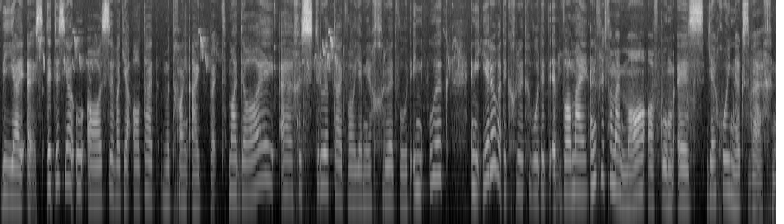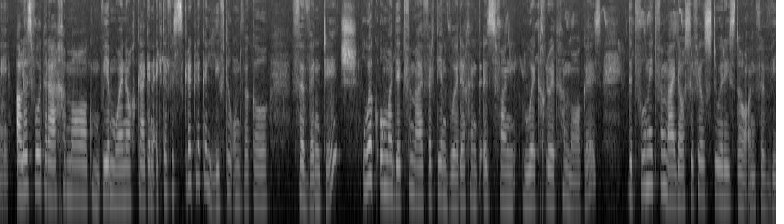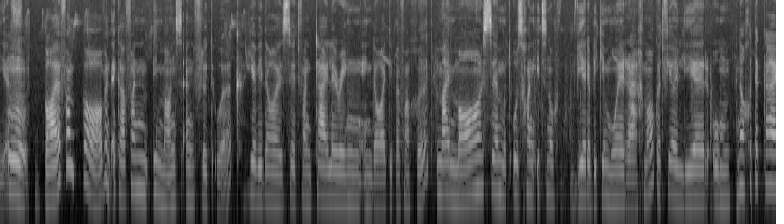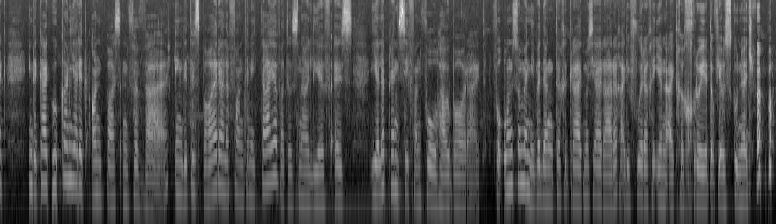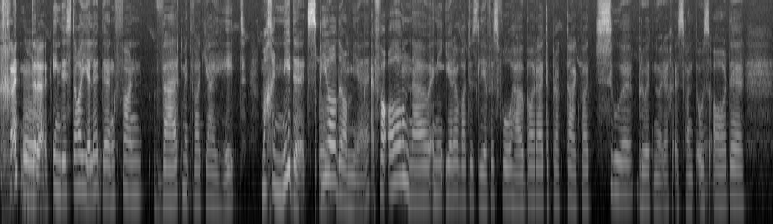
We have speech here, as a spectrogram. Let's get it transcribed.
wie jy is. Dit is jou oase wat jy altyd moet gaan uitput. Maar daai uh, gestrooptheid waar jy mee groot word en ook in die era wat ek groot geword het eh, waar my invloed van my ma afkom is jy gooi niks weg nie. Alles word reggemaak, weer mooi nog kyk en ek het 'n verskriklike liefde ontwikkel vir vintage ook omdat dit vir my verteenwoordigend is van hoe ek groot gemaak is dit voel net vir my daar's soveel stories daarin verweef. Mm. Baie van pa, want ek hou van die mans invloed ook. Jy weet daar is 'n soort van tailoring en daai tipe van goed. My ma se moet ons gaan iets nog weer 'n bietjie mooi regmaak wat vir jou leer om na goed te kyk en te kyk hoe kan jy dit aanpas en verwerk? En dit is baie relevant in die tye wat ons nou leef is die hele prinsip van volhoubaarheid vir ons om 'n nuwe ding te gekry het, moes jy regtig uit die vorige een uitgegroei het of jou skoene het jou begin mm. druk. Mm. En dis daai hele ding van werk met wat jy het. Maar geniet dit, speel mm. daarmee. Veral nou in die era wat ons leef is volhoubaarheid 'n praktyk wat so broodnodig is want ons aarde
